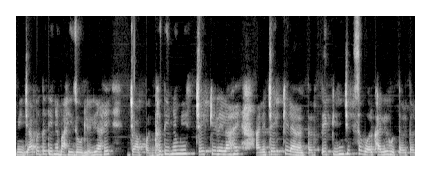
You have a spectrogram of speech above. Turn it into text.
मी ज्या पद्धतीने बाही जोडलेली आहे ज्या पद्धतीने मी चेक केलेला आहे आणि चेक केल्यानंतर ते किंचितचं वर खाली होतं तर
